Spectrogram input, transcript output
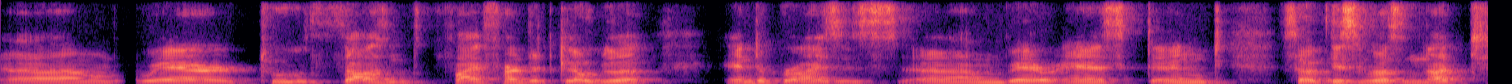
um, where 2,500 global enterprises um, were asked. And so this was not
